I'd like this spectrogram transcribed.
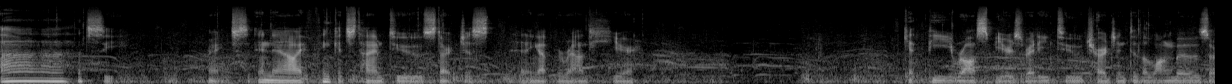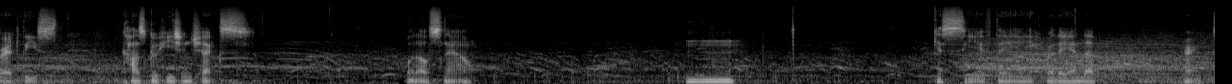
Ah, uh, let's see. Right, and now I think it's time to start just heading up around here. Get the raw spears ready to charge into the longbows, or at least cause cohesion checks. What else now? Hmm. Guess see if they where they end up. Alright.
